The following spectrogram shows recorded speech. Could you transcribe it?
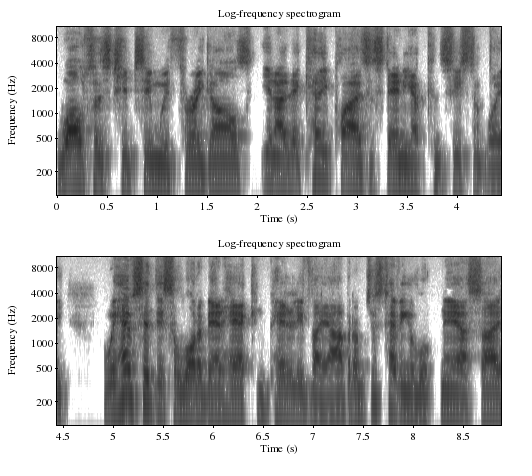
Walters chips in with three goals. You know, their key players are standing up consistently. We have said this a lot about how competitive they are, but I'm just having a look now. So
